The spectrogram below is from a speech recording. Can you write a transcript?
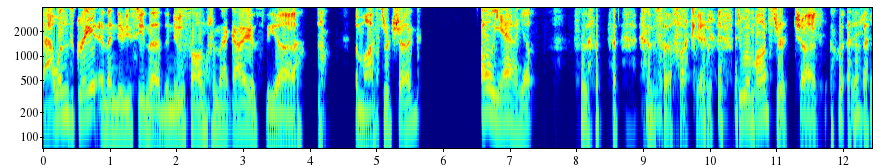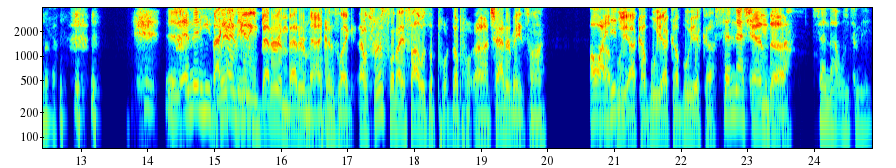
that one's great. And then have you seen the the new song from that guy? It's the uh the Monster Chug. oh yeah, yep. a fucking do a monster chug. And, and then he's that guy's getting better and better, man. Because like the first one I saw was the the uh, Chaturbate song. oh, I uh, didn't Booyaka, booyaka, booyaka. send that shit. And uh, send that one to me.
